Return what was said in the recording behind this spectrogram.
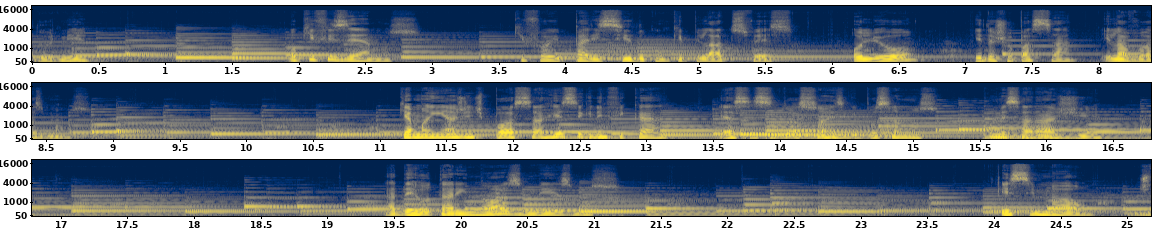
dormir, o que fizemos que foi parecido com o que Pilatos fez. Olhou e deixou passar e lavou as mãos. Que amanhã a gente possa ressignificar essas situações e que possamos começar a agir, a derrotar em nós mesmos esse mal de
